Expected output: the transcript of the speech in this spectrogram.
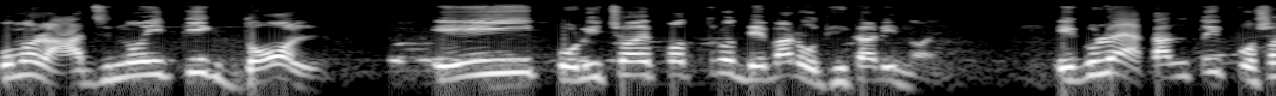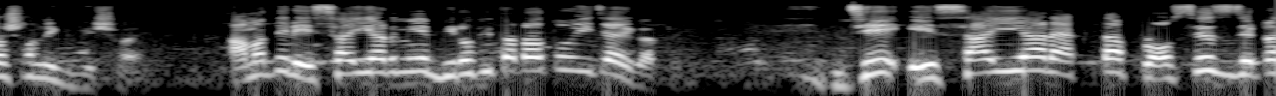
কোনো রাজনৈতিক দল এই পরিচয়পত্র দেবার অধিকারী নয়। এগুলো একান্তই প্রশাসনিক বিষয়। আমাদের এসআইআর নিয়ে বিরোধিতাটাও তো এই জায়গাতে। যে এসআইআর একটা প্রসেস যেটা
